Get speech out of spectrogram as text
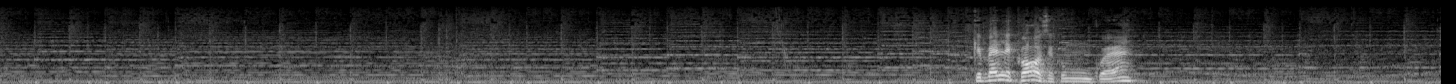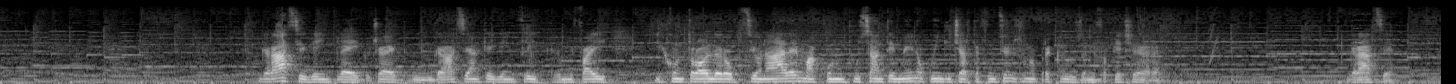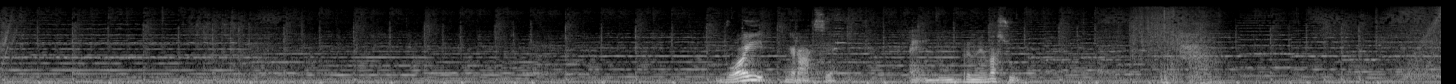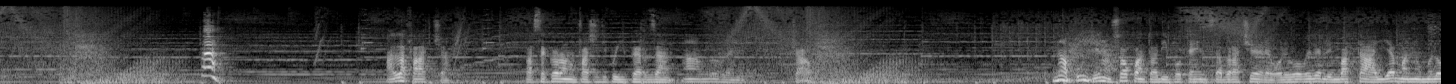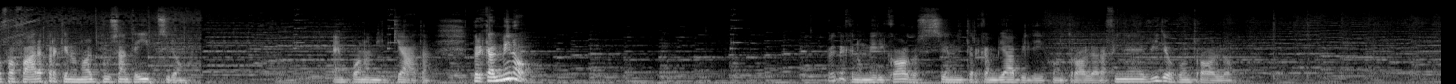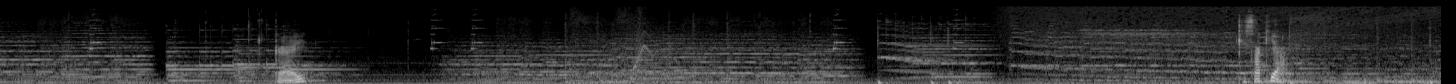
Che belle cose comunque, eh. Grazie gameplay, cioè grazie anche ai Game Freak che mi fai il controller opzionale ma con un pulsante in meno quindi certe funzioni sono precluse, mi fa piacere. Grazie. Vuoi? Grazie. Eh, non premeva su. Alla faccia. Basta che ora non faccia tipo iperzan. Ah, va bene. Ciao. No, appunto, io non so quanto ha di potenza braciere. Volevo vederlo in battaglia, ma non me lo fa fare perché non ho il pulsante Y. È un po' una minchiata. Perché almeno... Vedete che non mi ricordo se siano intercambiabili i controller. A fine video controllo. Ok. Chissà chi ha.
